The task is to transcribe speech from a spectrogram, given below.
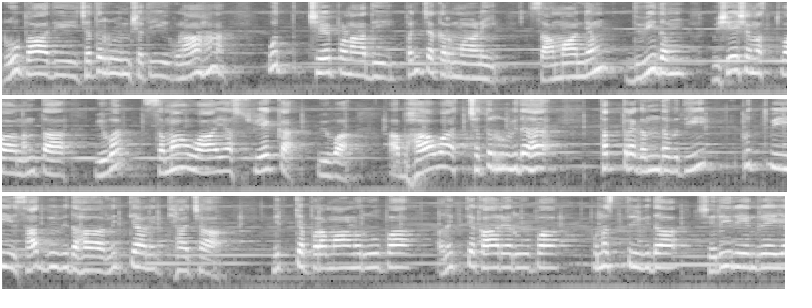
ರೂಪಾದಿ ಚತುರ್ವಿಂಶತಿ ಗುಣಾ ಉತ್ಕ್ಷೇಪಣಾದಿ ಪಂಚಕರ್ಮಾಣಿ. ಸಾಮಾನ್ಯಂ ದ್ವಿಧಂ ವಿಶೇಷಣಸ್ತ್ವಾನಂತ ವಿವ ಸಮವಾಯಸ್ವೇಕ ವಿವ ಅಭಾವ ಚತುರ್ವಿಧ ತತ್ರ ಗಂಧವತಿ ಪೃಥ್ವಿ ಸಾದ್ವಿವಿಧ ನಿತ್ಯಾನಿತ್ಯ ಚ ನಿತ್ಯ ಪರಮಾಣುರೂಪ ಅನಿತ್ಯ ಕಾರ್ಯರೂಪ ಪುನಸ್ತ್ರಿವಿಧ ಶರೀರೇಂದ್ರಿಯ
